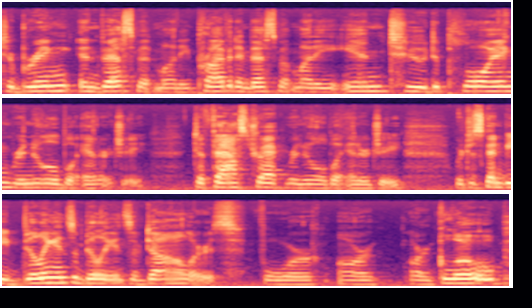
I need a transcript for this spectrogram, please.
to bring investment money, private investment money, into deploying renewable energy, to fast track renewable energy, which is going to be billions and billions of dollars for our, our globe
